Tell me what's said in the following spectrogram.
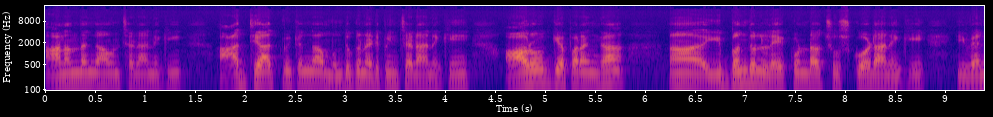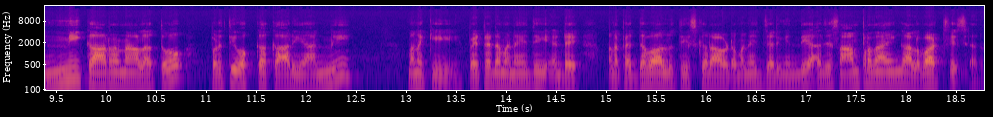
ఆనందంగా ఉంచడానికి ఆధ్యాత్మికంగా ముందుకు నడిపించడానికి ఆరోగ్యపరంగా ఇబ్బందులు లేకుండా చూసుకోవడానికి ఇవన్నీ కారణాలతో ప్రతి ఒక్క కార్యాన్ని మనకి పెట్టడం అనేది అంటే మన పెద్దవాళ్ళు తీసుకురావడం అనేది జరిగింది. అది సాంప్రదాయంగా అలవాటు చేశారు.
